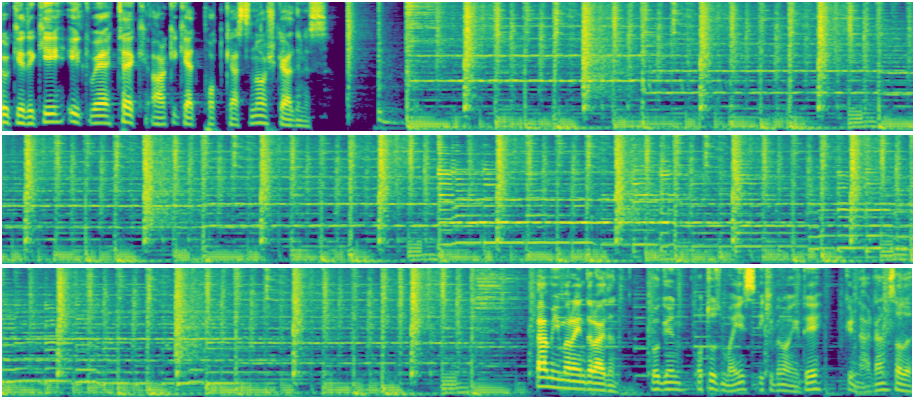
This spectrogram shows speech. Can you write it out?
Türkiye'deki ilk ve tek Arkiket podcast'ına hoş geldiniz. Ben Mimar Ender Aydın. Bugün 30 Mayıs 2017 günlerden salı.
